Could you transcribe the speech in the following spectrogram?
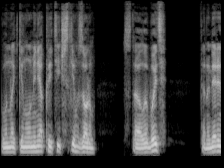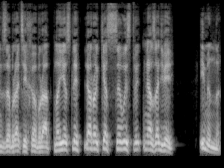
Он окинул меня критическим взором. Стало быть, ты намерен забрать их обратно, если для рокессы меня за дверь. Именно.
